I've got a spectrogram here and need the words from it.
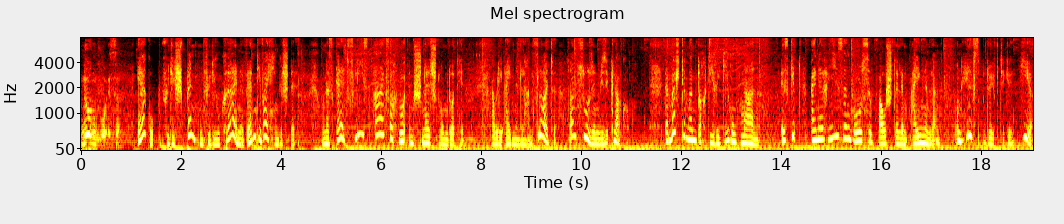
Nirgendwo ist sie. Ergo, für die Spenden für die Ukraine werden die Weichen gestellt. Und das Geld fließt einfach nur im Schnellstrom dorthin. Aber die eigenen Landsleute sollen zusehen, wie sie klarkommen. Da möchte man doch die Regierung mahnen. Es gibt eine riesengroße Baustelle im eigenen Land und Hilfsbedürftige hier.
